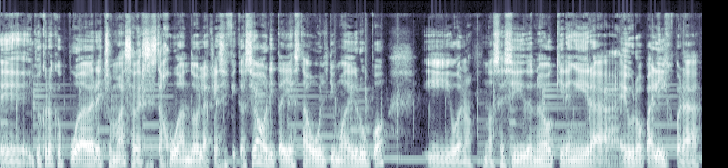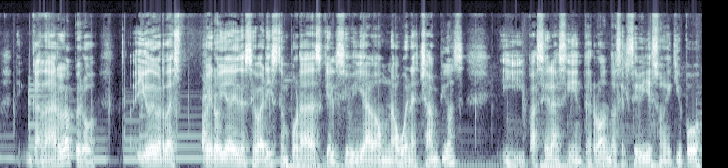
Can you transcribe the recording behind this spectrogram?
eh, yo creo que pudo haber hecho más. A ver, si está jugando la clasificación. Ahorita ya está último de grupo. Y bueno, no sé si de nuevo quieren ir a Europa League para ganarla. Pero yo de verdad espero ya desde hace varias temporadas que el Sevilla haga una buena Champions y pase a la siguiente ronda. O el Sevilla es un equipo.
